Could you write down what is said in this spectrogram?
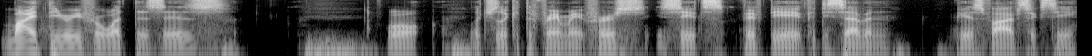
my theory for what this is, well, let's look at the frame rate first. You see it's 58, 57, PS5 60.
